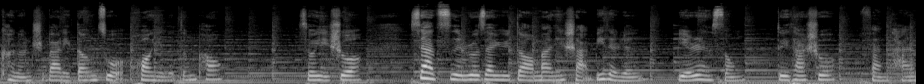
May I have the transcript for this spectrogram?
可能只把你当做晃眼的灯泡。所以说，下次若再遇到骂你傻逼的人，别认怂，对他说反弹。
